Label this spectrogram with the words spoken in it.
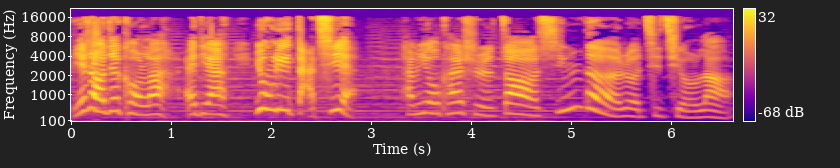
别找借口了，艾迪安，用力打气。他们又开始造新的热气球了。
